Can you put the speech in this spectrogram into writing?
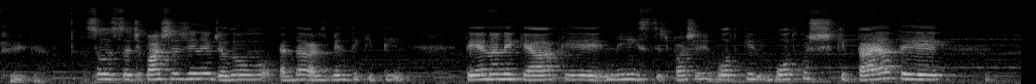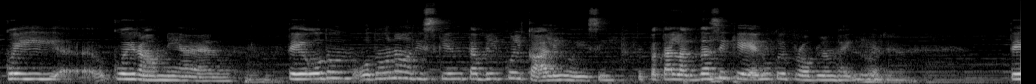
ਠੀਕ ਹੈ। ਸੋ ਸੱਚ ਪਾਤਸ਼ਾਹ ਜੀ ਨੇ ਜਦੋਂ ਐਦਾਂ ਅਰਜ਼ ਬੇਨਤੀ ਕੀਤੀ ਤੇ ਇਹਨਾਂ ਨੇ ਕਿਹਾ ਕਿ ਨਹੀਂ ਸੱਚ ਪਾਤਸ਼ਾਹ ਜੀ ਬਹੁਤ ਕੀ- ਬਹੁਤ ਕੁਝ ਕੀਤਾ ਆ ਤੇ ਕੋਈ ਕੋਈ ਆਰਾਮ ਨਹੀਂ ਆਇਆ ਇਹਨੂੰ। ਤੇ ਉਦੋਂ ਉਦੋਂ ਨਾ ਉਹਦੀ ਸਕਿਨ ਤਾਂ ਬਿਲਕੁਲ ਕਾਲੀ ਹੋਈ ਸੀ। ਤੇ ਪਤਾ ਲੱਗਦਾ ਸੀ ਕਿ ਇਹਨੂੰ ਕੋਈ ਪ੍ਰੋਬਲਮ ਹੈਗੀ ਹੈ ਤੇ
